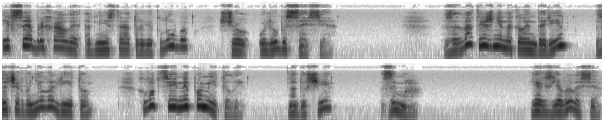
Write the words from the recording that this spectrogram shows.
і все брехали адміністраторові клубу, що у Люби сесія. За два тижні на календарі зачервоніло літо. Хлопці й не помітили. На душі зима. Як з'явилася,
